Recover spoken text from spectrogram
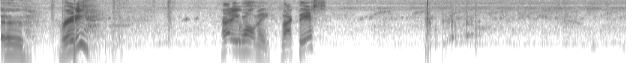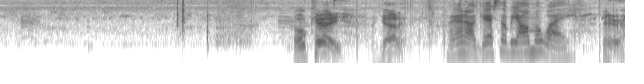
Uh, ready? How do you want me? Like this? Okay, I got it. Then I guess I'll be on my way. There.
